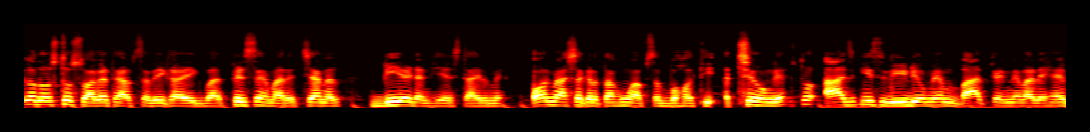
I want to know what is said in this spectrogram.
हेलो दोस्तों, स्वागत है आप सभी का एक बार फिर से हमारे channel beard and hair style में। और मैं आशा करता हूँ आप सब बहुत ही अच्छे होंगे। तो आज की इस वीडियो में हम बात करने वाले हैं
